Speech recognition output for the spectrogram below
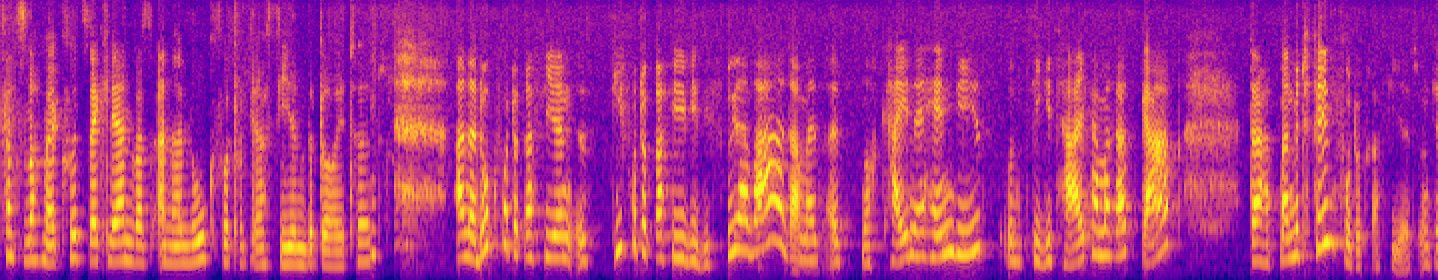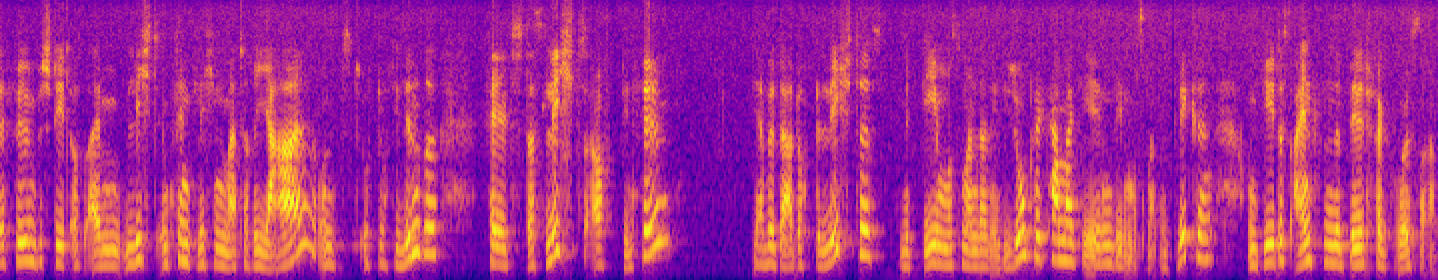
Kannst du noch mal kurz erklären, was analog fotografieren bedeutet? Analog fotografieren ist die Fotografie, wie sie früher war, damals als es noch keine Handys und Digitalkameras gab. Da hat man mit Film fotografiert und der Film besteht aus einem lichtempfindlichen Material und durch die Linse fällt das Licht auf den Film. Der wird dadurch belichtet. Mit dem muss man dann in die Dunkelkammer gehen, den muss man entwickeln und jedes einzelne Bild vergrößern.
